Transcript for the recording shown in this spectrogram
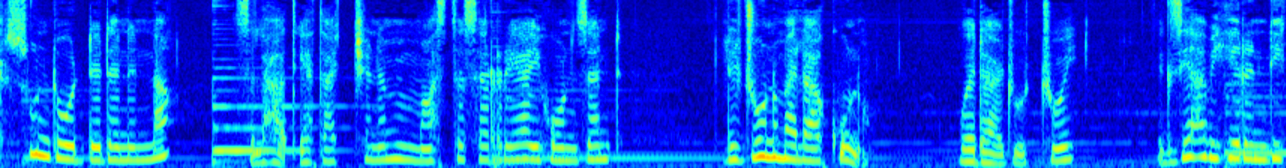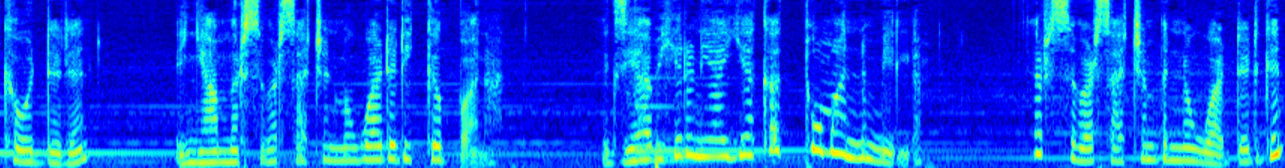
እርሱ እንደወደደንና ስለ ኃጢአታችንም ማስተሰሪያ ይሆን ዘንድ ልጁን መላኩ ነው። ወዳጆች ሆይ እግዚአብሔር እንዲህ ከወደደን እኛም እርስ በርሳችን መዋደድ ይገባናል። እግዚአብሔርን ያየ ከቶ ማንም የለም። እርስ በርሳችን ብንዋደድ ግን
